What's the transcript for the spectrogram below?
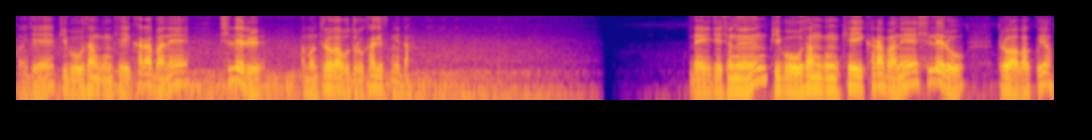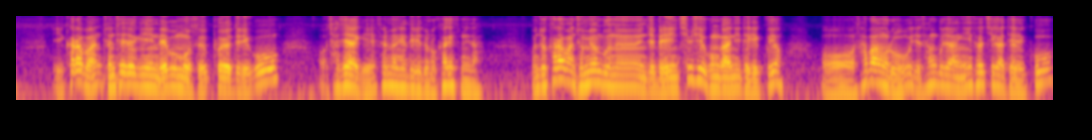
어, 이제 비보 530K 카라반의 실내를 한번 들어가 보도록 하겠습니다. 네, 이제 저는 비보 530K 카라반의 실내로 들어와 봤고요. 이 카라반 전체적인 내부 모습 보여드리고 어, 자세하게 설명해 드리도록 하겠습니다. 먼저 카라반 전면부는 이제 메인 침실 공간이 되겠고요. 어, 사방으로 이제 상부장이 설치가 되어 있고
